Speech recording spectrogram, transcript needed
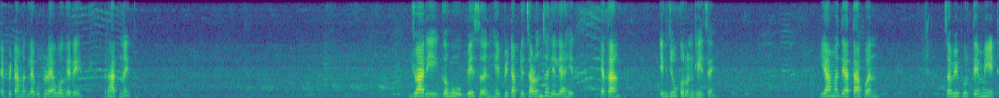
या पिठामधल्या गुठळ्या वगैरे राहत नाहीत. ज्वारी गहू बेसन हे पीठ आपले चाळून झालेले आहेत. आता एकजीव करून घ्यायचं आहे यामध्ये आता आपण चवीपुरते मीठ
